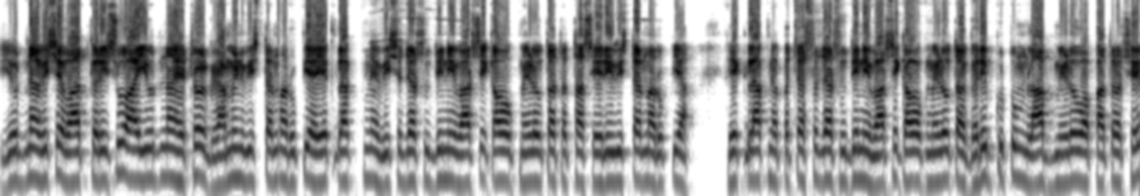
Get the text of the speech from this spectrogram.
યોજના વિશે વાત કરીશું. આ યોજના હેઠળ ગ્રામીણ વિસ્તારમાં રૂપિયા એક લાખને વીસ હજાર સુધીની વાર્ષિક આવક મેળવતા તથા શહેરી વિસ્તારમાં રૂપિયા એક લાખને પચાસ હજાર સુધીની વાર્ષિક આવક મેળવતા ગરીબ કુટુંબ લાભ મેળવવા પાત્ર છે.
